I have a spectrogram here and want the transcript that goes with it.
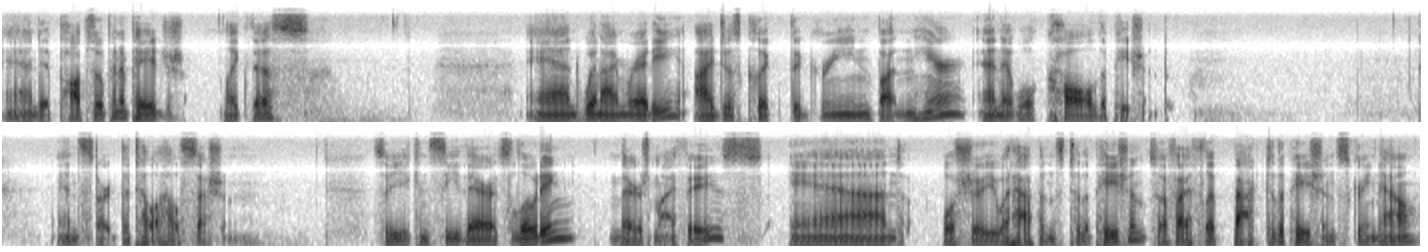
and it pops open a page like this. And when I'm ready, I just click the green button here and it will call the patient and start the telehealth session. So you can see there it's loading. There's my face and we'll show you what happens to the patient. So if I flip back to the patient screen now,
